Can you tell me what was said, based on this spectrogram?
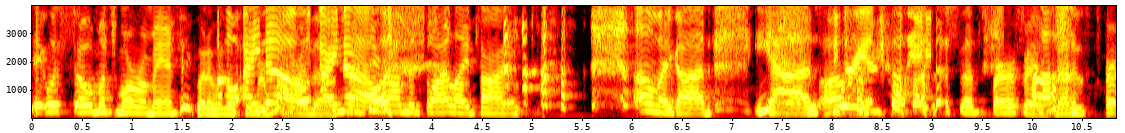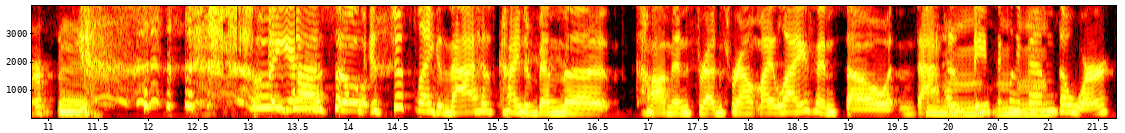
it was so much more romantic when it was oh, a superpower, I know, though, I know. especially around the twilight time. oh my god yeah oh seriously oh that's perfect uh, that is perfect yeah. oh but yeah gosh. so it's just like that has kind of been the common thread throughout my life and so that mm-hmm, has basically mm-hmm. been the work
